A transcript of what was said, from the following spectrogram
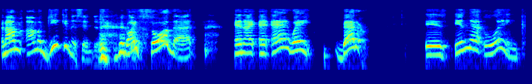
And I'm, I'm a geek in this industry. so I saw that and I, and, and wait, better is in that link,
